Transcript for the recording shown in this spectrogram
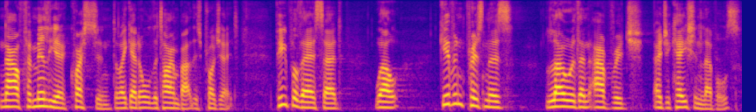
now familiar question that I get all the time about this project. People there said, Well, given prisoners lower than average education levels,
